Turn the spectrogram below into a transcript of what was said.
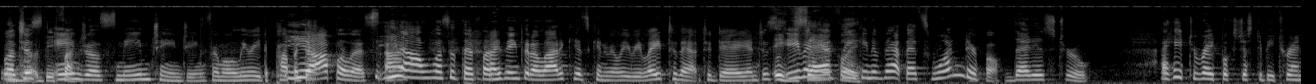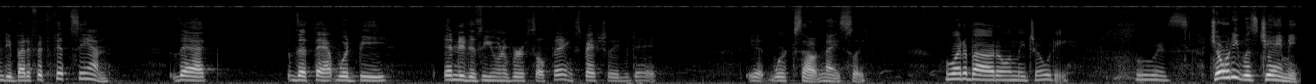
Well, And just be fun. Angel's name changing from O'Leary to Papadopoulos. I- Yeah, wasn't that fun? I think that a lot of kids can really relate to that today, and just even you're thinking of that, that's wonderful. That is true. I hate to write books just to be trendy, but if it fits in, that that that would be, and it is a universal thing, especially today. It works out nicely. What about only Jody? Who is Jody was Jamie.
